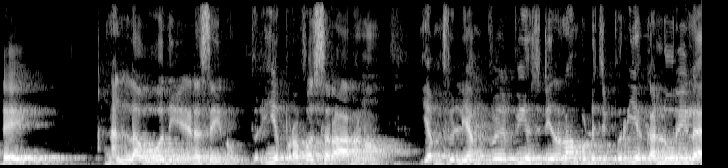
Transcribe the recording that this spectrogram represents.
டேய் நல்லா ஓதி என்ன செய்யணும்? பெரிய ப்ரொஃபஸர் ஆகணும். எம்ஃபில் எம்ஃபில் பிஹெச்டி இதெல்லாம் படித்து பெரிய கல்லூரியில்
